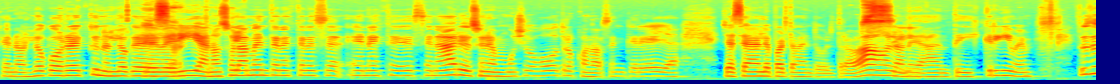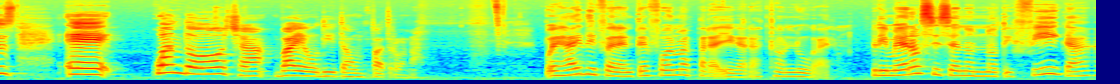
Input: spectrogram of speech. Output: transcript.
que no es lo correcto y no es lo que debería, no solamente en este, en este escenario, sino en muchos otros cuando hacen querella, ya sea en el Departamento del Trabajo, en la Unidad de Antidiscrimen. Entonces, eh, ¿cuándo OCHA va y audita a un patrono? Pues hay diferentes formas para llegar hasta un lugar. Primero, si se nos notifica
